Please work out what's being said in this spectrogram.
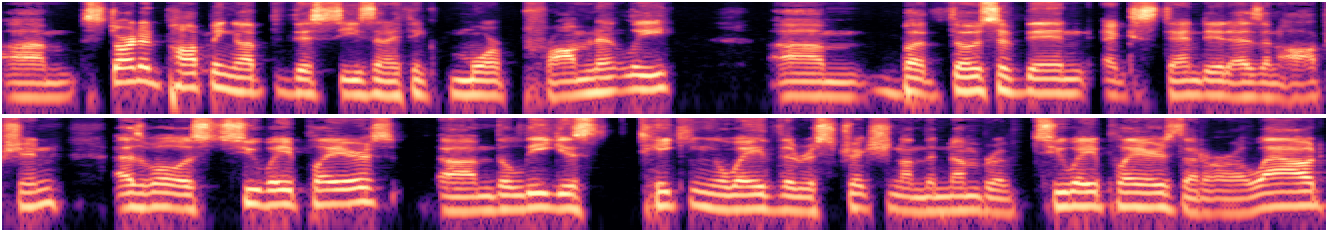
um, started popping up this season, I think, more prominently. Um, but those have been extended as an option, as well as two way players. Um, the league is taking away the restriction on the number of two way players that are allowed.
